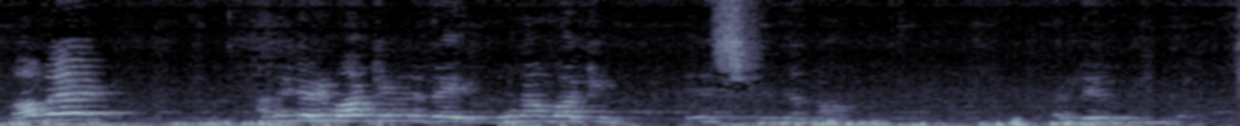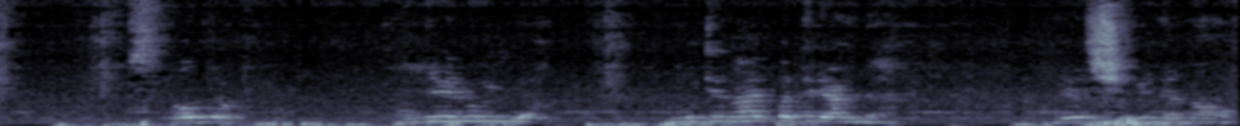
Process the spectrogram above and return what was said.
മാമേ അതിന്റെ ഒരു വാക്യം എടുത്തേ. മൂന്നാം വാക്യം. യേശുവിന്റെ നാം. നൂറ്റി നാൽപ്പത്തി രണ്ട് യേശുവിന്റെ നാമം.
